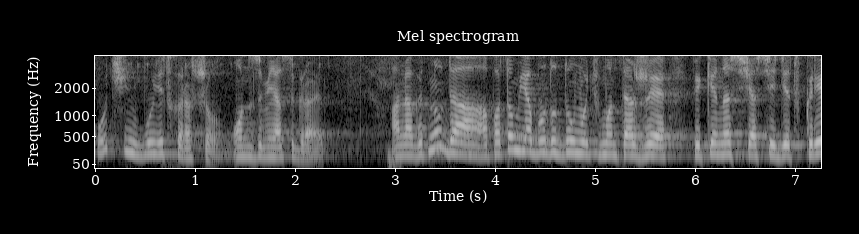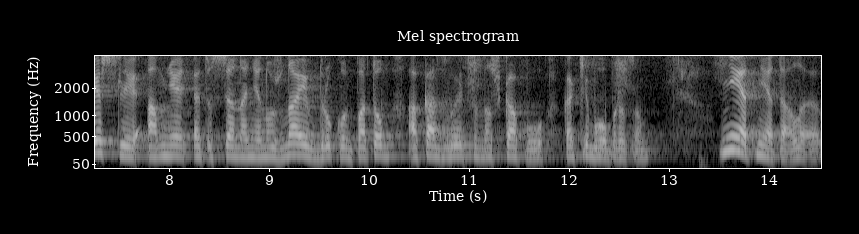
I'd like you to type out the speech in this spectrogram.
очень будет хорошо, он за меня сыграет. Она говорит, ну да, а потом я буду думать в монтаже, Пекинес сейчас сидит в кресле, а мне эта сцена не нужна, и вдруг он потом оказывается на шкафу. Каким образом? Нет, нет, Алла,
